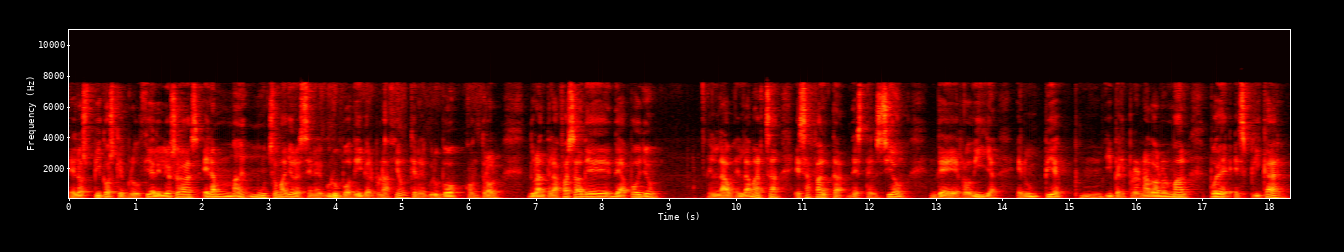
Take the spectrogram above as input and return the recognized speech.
eh, los picos que producía el iliosoas eran mucho mayores en el grupo de hiperpronación que en el grupo control. Durante la fase de, apoyo, en la, en la, marcha, esa falta de extensión de rodilla en un pie mm, hiperpronado normal puede explicar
